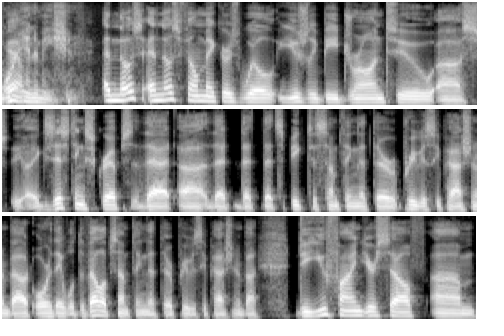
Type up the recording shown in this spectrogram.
or Yeah. animation. And those and those filmmakers will usually be drawn to uh, existing scripts that uh, that that that speak to something that they're previously passionate about, or they will develop something that they're previously passionate about. Do you find yourself um,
